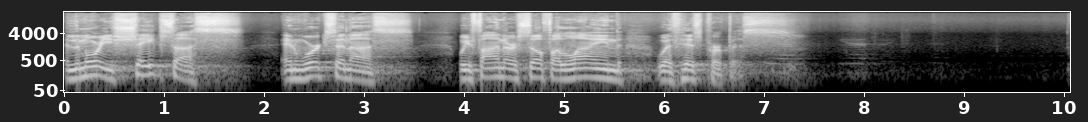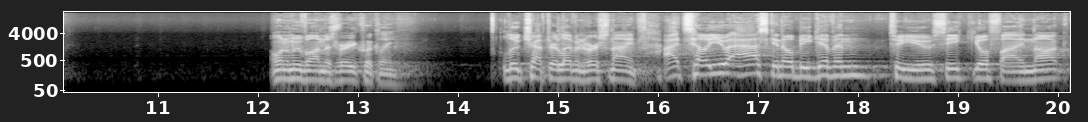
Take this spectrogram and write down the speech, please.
and the more He shapes us and works in us, we find ourselves aligned with His purpose. I want to move on just very quickly. Luke chapter 11, verse 9. I tell you, ask and it'll be given to you. Seek, you'll find. Knock,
